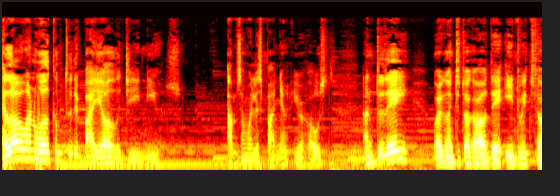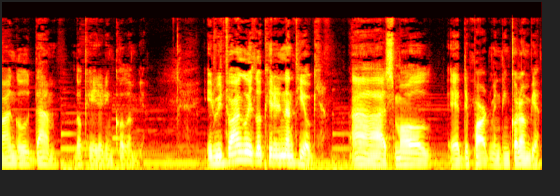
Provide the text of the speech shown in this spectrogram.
Hello and welcome to the Biology News. I'm Samuel España, your host, and today we're going to talk about the Hidroituango Dam located in Colombia. Hidroituango is located in Antioquia, a small uh, department in Colombia.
